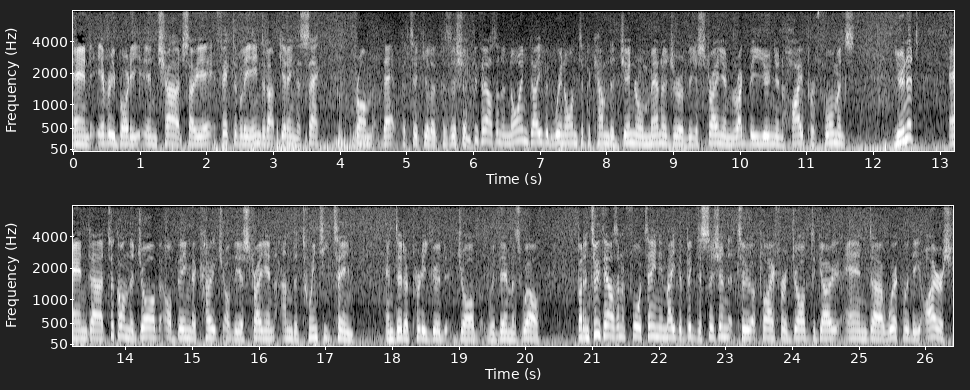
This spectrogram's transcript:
and everybody in charge. So he effectively ended up getting the sack from that particular position. 2009 David went on to become the general manager of the Australian Rugby Union High Performance Unit and uh, took on the job of being the coach of the Australian under 20 team and did a pretty good job with them as well but in 2014 he made the big decision to apply for a job to go and uh, work with the Irish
